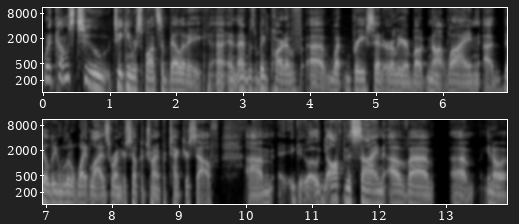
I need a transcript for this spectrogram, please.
When it comes to taking responsibility, uh, and that was a big part of uh, what Brie said earlier about not lying, uh, building little white lies around yourself to try and protect yourself, um, often a sign of, um, you know,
